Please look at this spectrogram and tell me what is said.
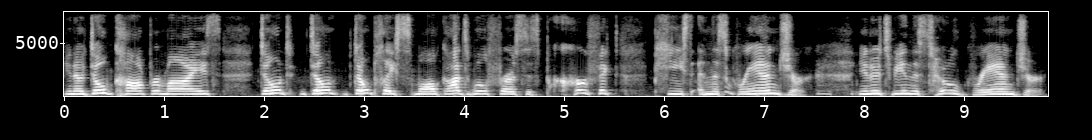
You know, don't compromise. Don't, don't, don't play small. God's will for us is perfect peace and this grandeur. You know, to be in this total grandeur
